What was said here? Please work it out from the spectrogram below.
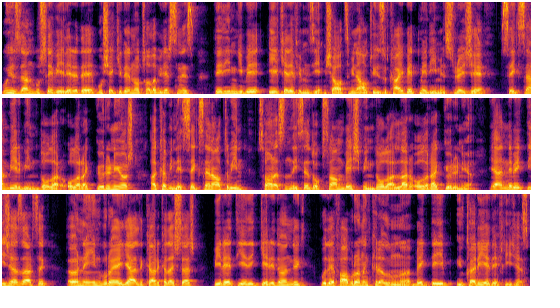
Bu yüzden bu seviyeleri de bu şekilde not alabilirsiniz. Dediğim gibi ilk hedefimiz 76.600'ü kaybetmediğimiz sürece 81.000 dolar olarak görünüyor. Akabinde 86.000 sonrasında ise 95.000 dolarlar olarak görünüyor. Yani ne bekleyeceğiz artık? Örneğin buraya geldik arkadaşlar. Bir red yedik geri döndük. Bu defa buranın kırılımını bekleyip yukarıya hedefleyeceğiz.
